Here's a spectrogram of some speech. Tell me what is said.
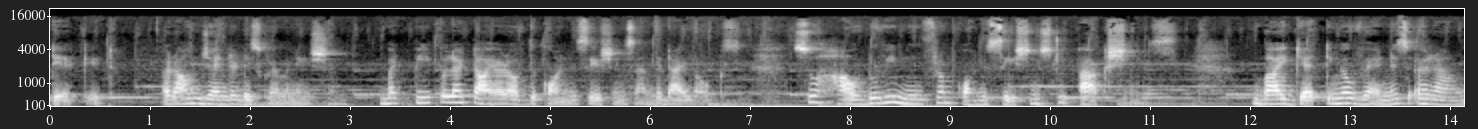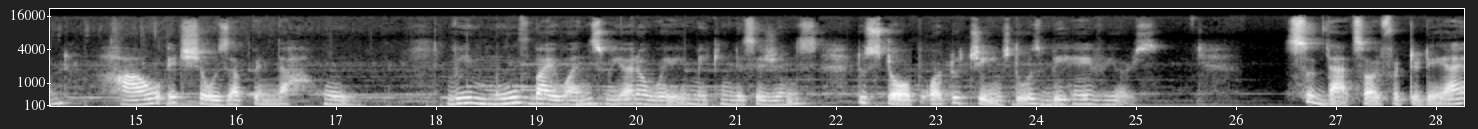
decade around gender discrimination. But people are tired of the conversations and the dialogues. So, how do we move from conversations to actions? By getting awareness around how it shows up in the home. We move by once we are away making decisions to stop or to change those behaviors. So that's all for today. I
